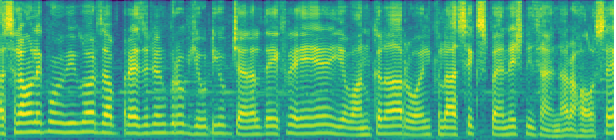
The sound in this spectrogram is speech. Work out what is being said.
असलम व्यूवर्स, आप प्रेसिडेंट ग्रुप यूट्यूब चैनल देख रहे हैं। ये वानकना royal classic Spanish designer house है।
